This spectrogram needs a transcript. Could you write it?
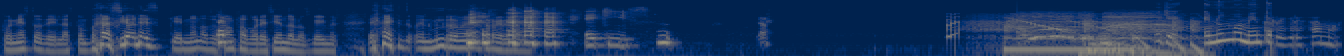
con esto de las comparaciones que no nos están favoreciendo a los gamers. en un momento regresamos. X. Oye, en un momento regresamos.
